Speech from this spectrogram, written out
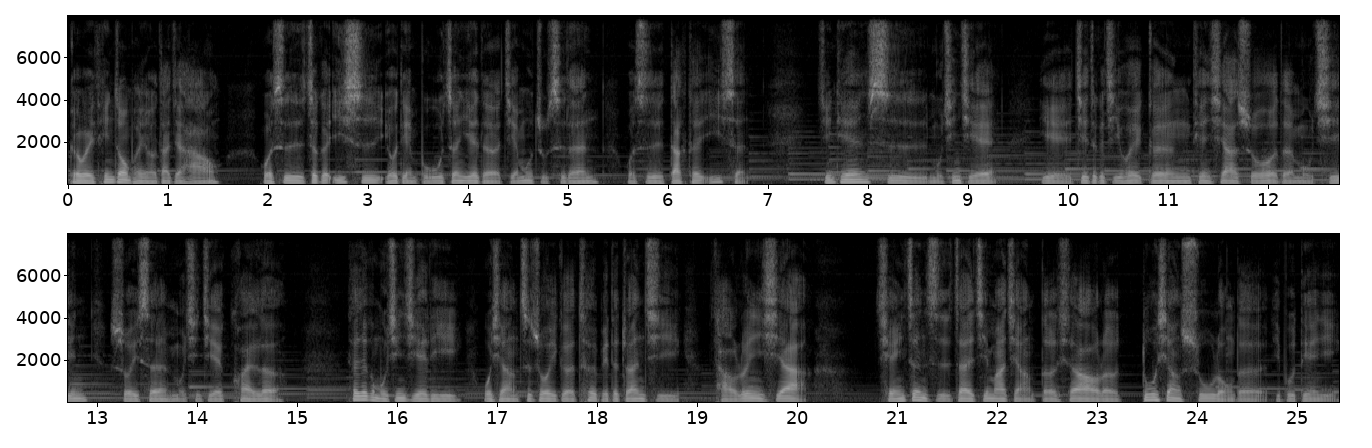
各位听众朋友，大家好，我是这个医师有点不务正业的节目主持人，我是 Doctor Eason。今天是母亲节，也借这个机会跟天下所有的母亲说一声母亲节快乐。在这个母亲节里，我想制作一个特别的专辑，讨论一下前一阵子在金马奖得到了多项殊荣的一部电影《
